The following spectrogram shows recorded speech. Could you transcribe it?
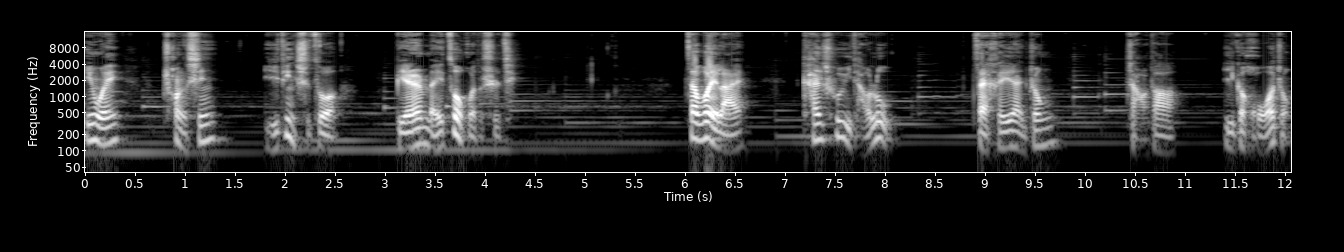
因为创新一定是做别人没做过的事情，在未来开出一条路。在黑暗中找到一个火种，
